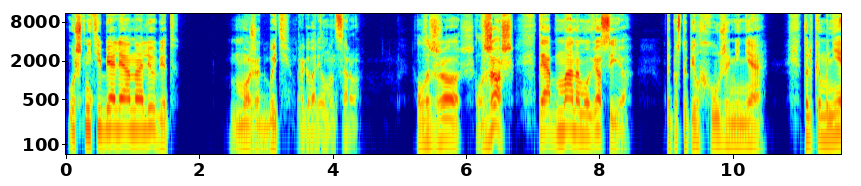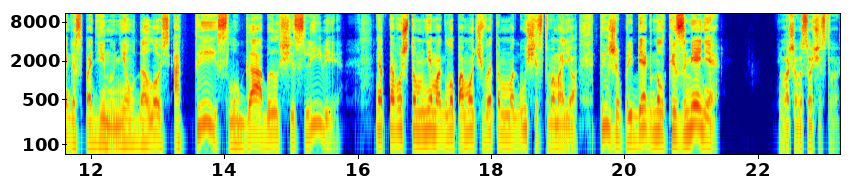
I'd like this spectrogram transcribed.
Уж не тебя ли она любит? Может быть, проговорил Монсоро. Лжешь, лжешь! Ты обманом увез ее. Ты поступил хуже меня. Только мне, господину, не удалось, а ты, слуга, был счастливее. От того, что мне могло помочь в этом могущество мое, ты же прибегнул к измене. Ваше высочество,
